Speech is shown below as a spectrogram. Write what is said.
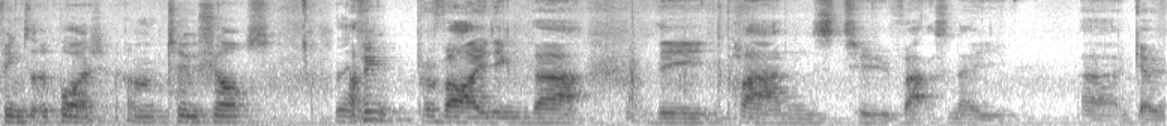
things that require um, two shots. I think providing that the plans to vaccinate uh, go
